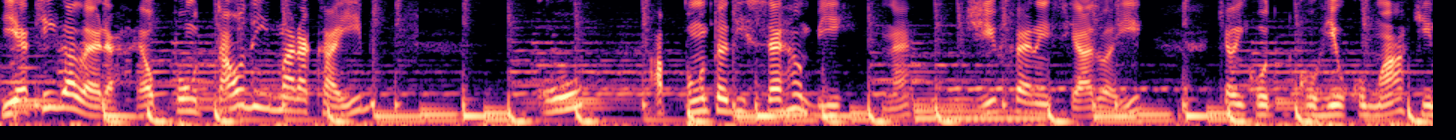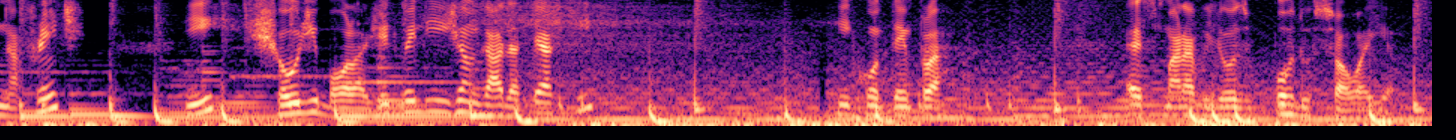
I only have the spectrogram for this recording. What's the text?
E aqui, galera, é o Pontal de Maracaíbe com a ponta de Serrambi, né? Diferenciado aí que é o encontro com o Rio aqui na frente. E show de bola. A gente veio de jangada até aqui e contempla esse maravilhoso pôr do sol aí, ó.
